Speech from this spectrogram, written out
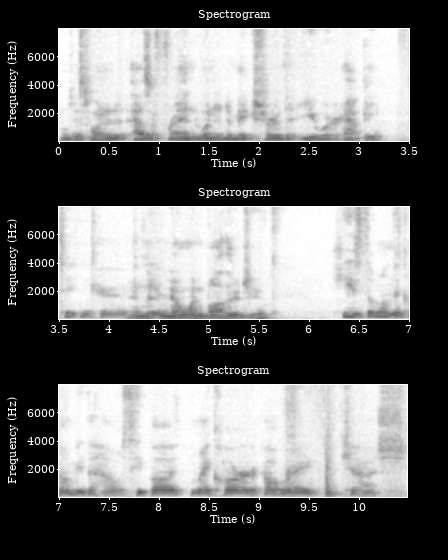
and just wanted, to, as a friend, wanted to make sure that you were happy Taken care of. and that yeah. no one bothered you. He's the one that got me the house. He bought my car outright cash.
